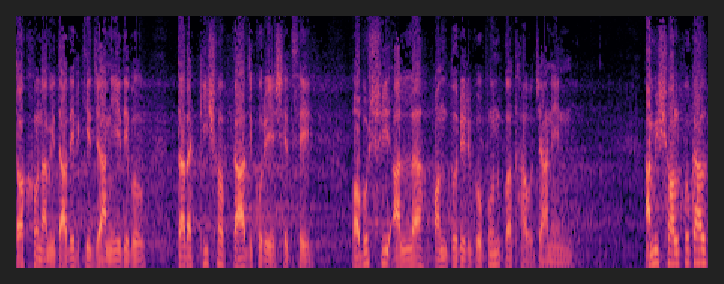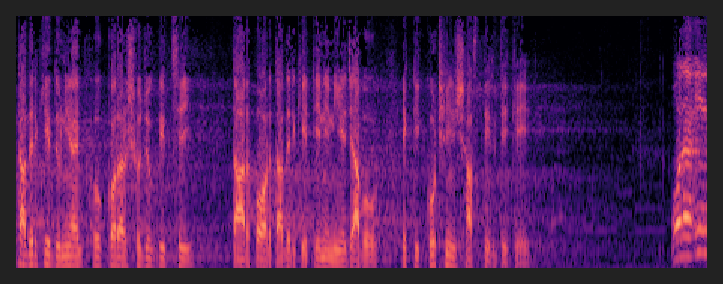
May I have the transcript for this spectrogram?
তখন আমি তাদেরকে জানিয়ে দেব, তারা কি সব কাজ করে এসেছে অবশ্যই আল্লাহ অন্তরের গোপন কথাও জানেন আমি স্বল্পকাল তাদেরকে দুনিয়ায় ভোগ করার সুযোগ দিচ্ছি তারপর তাদেরকে টেনে নিয়ে যাব একটি কঠিন শাস্তির দিকে ولئن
